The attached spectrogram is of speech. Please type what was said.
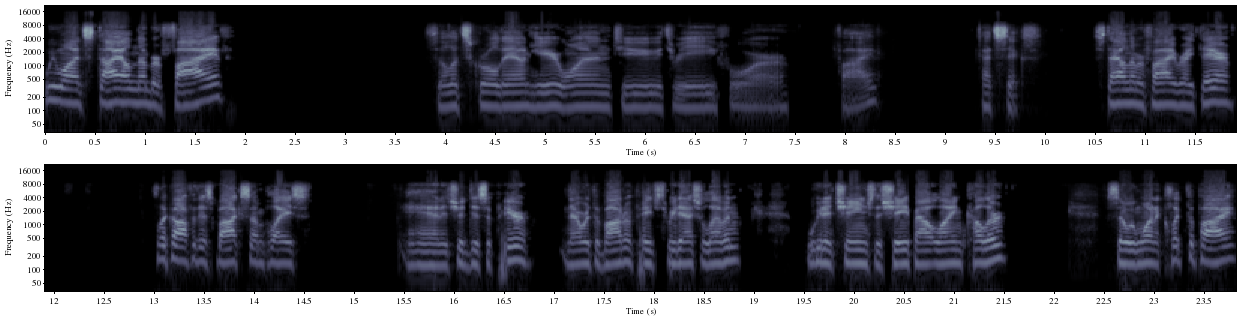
We want style number five. So let's scroll down here. One, two, three, four, five. That's six. Style number five right there. Click off of this box someplace and it should disappear. Now we're at the bottom of page 3-11. We're going to change the shape outline color. So we want to click the pie,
